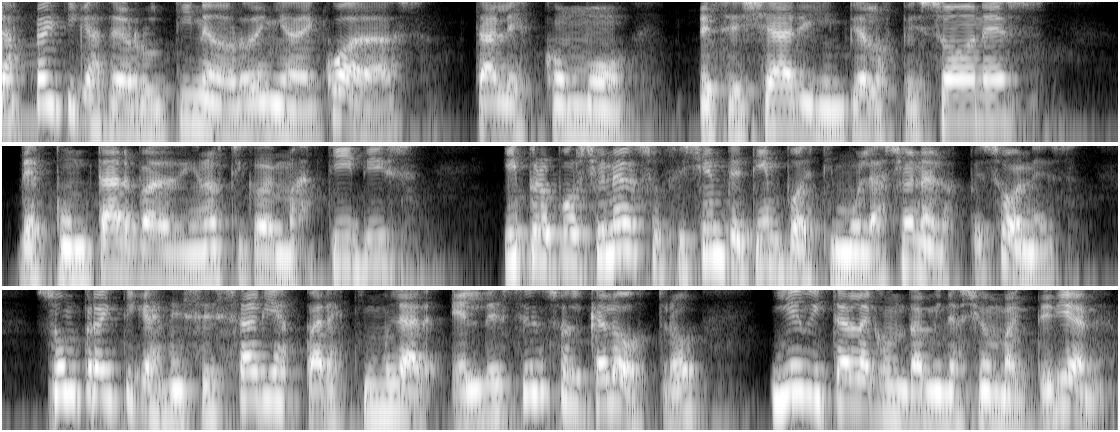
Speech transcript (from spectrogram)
Las prácticas de rutina de ordeña adecuadas, tales como desellar y limpiar los pezones, despuntar para el diagnóstico de mastitis y proporcionar suficiente tiempo de estimulación a los pezones, son prácticas necesarias para estimular el descenso del calostro y evitar la contaminación bacteriana.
